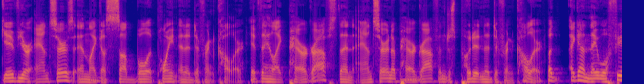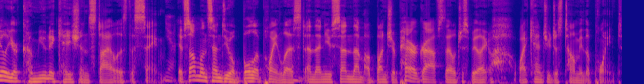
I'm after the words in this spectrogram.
give your answers in like a sub bullet point in a different color. If they like paragraphs, then answer in a paragraph and just put it in a different color. But again, they will feel your communication style is the same. Yeah. If someone sends you a bullet point list and then you send them a bunch of paragraphs, they'll just be like, "Ugh, why can't you just tell me the point?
